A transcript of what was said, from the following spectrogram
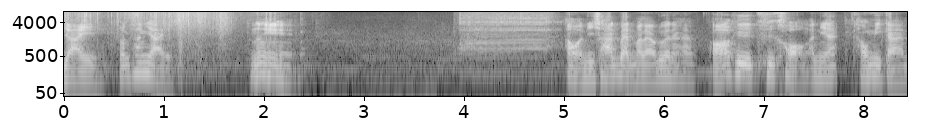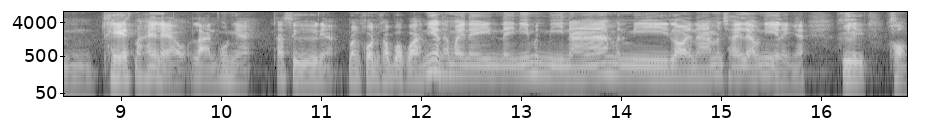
ใหญ่ค่อนข้างใหญ่นี่ เอาอันนี้ชาร์จแบตมาแล้วด้วยนะครับ อ๋อคือคือของอันเนี้ยเขามีการเทสมาให้แล้วร้านพวกเนี้ยถ้าซื้อเนี่ยบางคนเขาบอกว่าเนี่ยทำไมในในนี้มันมีน้ำมันมีรอยน้ำมันใช้แล้วนี่อะไรเงี้ยคือของ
